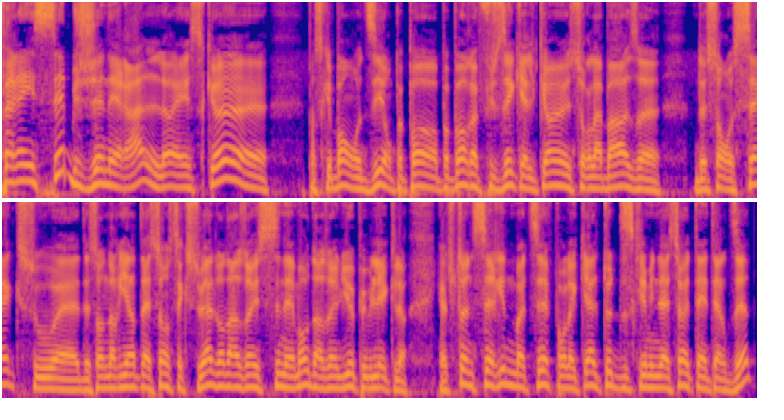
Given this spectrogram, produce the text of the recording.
Principe général, là, est-ce que parce que bon, on dit on peut pas peut pas refuser quelqu'un sur la base euh, de son sexe ou euh, de son orientation sexuelle dans un cinéma ou dans un lieu public. Il y a toute une série de motifs pour lesquels toute discrimination est interdite.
